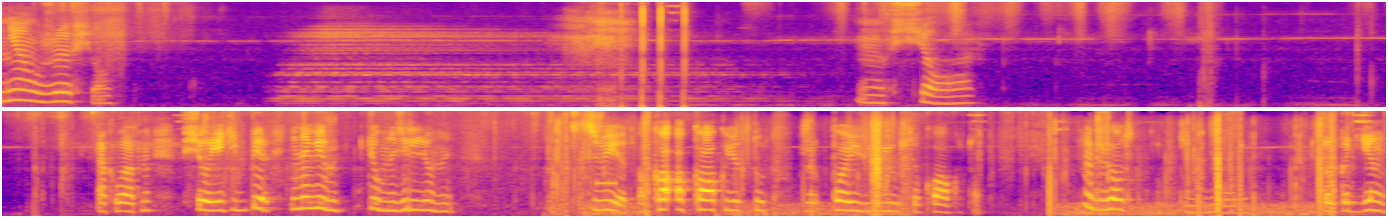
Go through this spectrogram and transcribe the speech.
Меня уже все. Ну все. Так, ладно. Все, я теперь ненавижу темно-зеленый цвет. А, как, а как я тут уже появился? Как это? Ну, желтеньким буду. Только делаю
